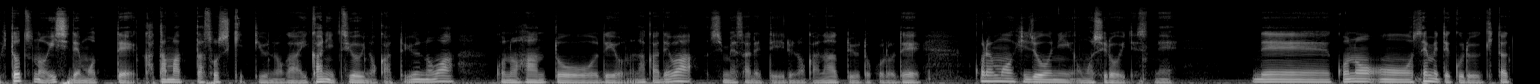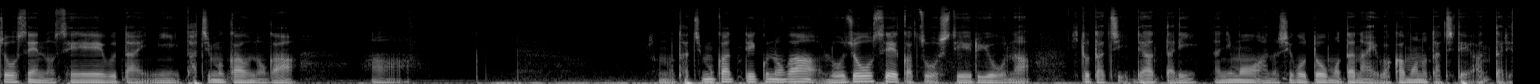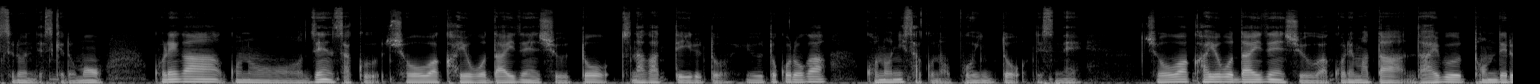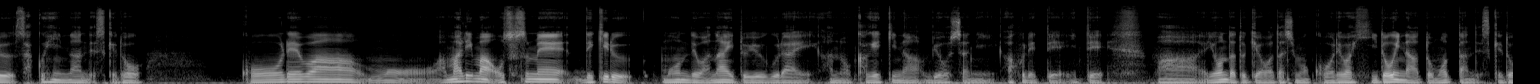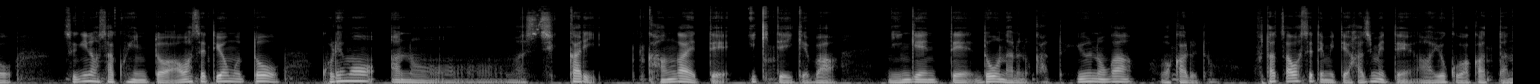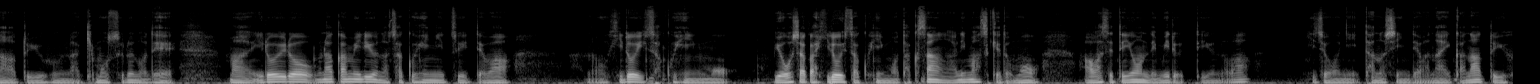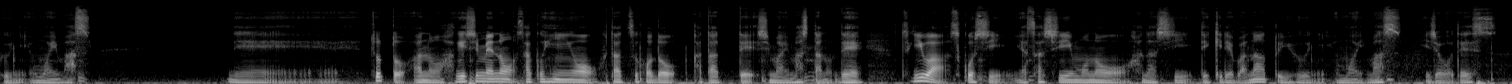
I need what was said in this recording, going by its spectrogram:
一つの意思でもって固まった組織っていうのがいかに強いのかというのはこの半島デオの中では示されているのかなというところでこれも非常に面白いですね。でこの攻めてくる北朝鮮の精鋭部隊に立ち向かうのがその立ち向かっていくのが路上生活をしているような人たちであったり何もあの仕事を持たない若者たちであったりするんですけどもこれがこの前作昭和歌謡大全集とつながっているというところがこの2作のポイントですね。昭和歌謡大全集はこれまただいぶ飛んでる作品なんですけどこれはもうあまりまあおすすめできるもんではないというぐらいあの過激な描写にあふれていてまあ読んだ時は私もこれはひどいなと思ったんですけど次の作品と合わせて読むとこれもあの、ま、しっかり考えて生きていけば人間ってどうなるのかというのが分かると。2つ合わせてみて初めてあよく分かったなというふうな気もするのでまあいろいろ村上龍の作品についてはあのひどい作品も描写がひどい作品もたくさんありますけども合わせて読んでみるっていうのは非常に楽しいんではないかなというふうに思います。でちょっとあの激しめの作品を2つほど語ってしまいましたので次は少し優しいものをお話しできればなというふうに思います。以上です。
